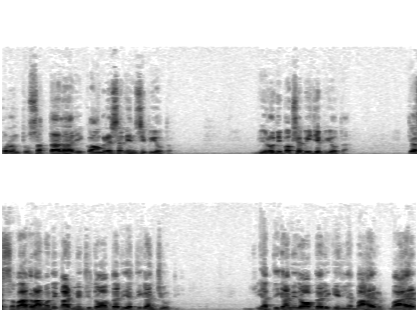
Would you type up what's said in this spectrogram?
परंतु सत्ताधारी काँग्रेस आणि एनसीपी होतं. विरोधी पक्ष बीजेपी होता. तेव्हा सभागृहामध्ये काढण्याची जबाबदारी या तिघांची होती. या तिघांनी जबाबदारी केली नाही. बाहेर बाहेर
